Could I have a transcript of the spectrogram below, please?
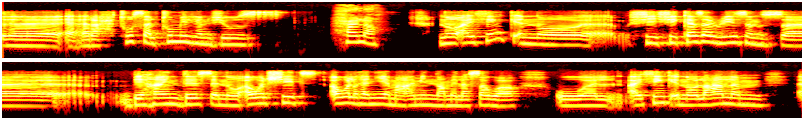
آه، راح توصل 2 مليون views حلو. no I think إنه في في كذا reasons behind this إنه أول شيء أول غنية مع أمين نعملها سوا. و I think إنه العالم uh,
